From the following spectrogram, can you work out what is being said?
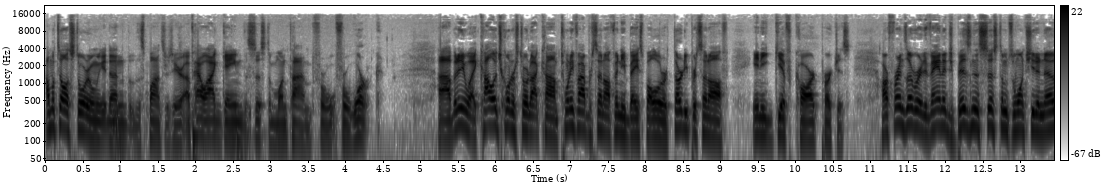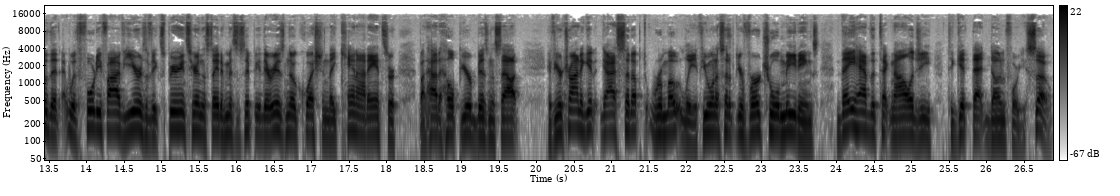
I'm gonna tell a story when we get done with the sponsors here of how I gamed the system one time for for work. Uh, but anyway, collegecornerstore.com, 25% off any baseball order, 30% off any gift card purchase. Our friends over at Advantage Business Systems want you to know that with 45 years of experience here in the state of Mississippi, there is no question they cannot answer about how to help your business out. If you're trying to get guys set up remotely, if you want to set up your virtual meetings, they have the technology to get that done for you. So,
